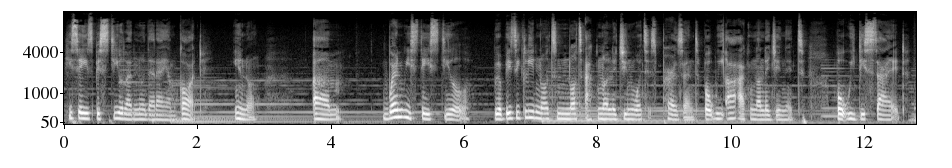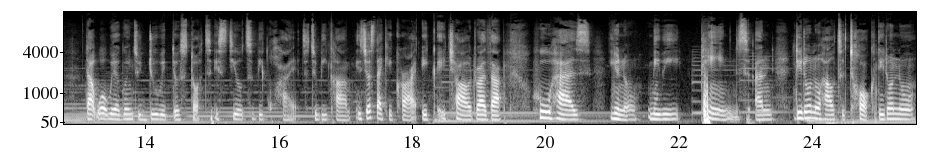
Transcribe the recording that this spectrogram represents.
He says, Be still and know that I am God. You know, um, when we stay still, we're basically not not acknowledging what is present, but we are acknowledging it but we decide that what we are going to do with those thoughts is still to be quiet, to be calm. It's just like a cry, a, a child rather, who has, you know, maybe pains and they don't know how to talk, they don't know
